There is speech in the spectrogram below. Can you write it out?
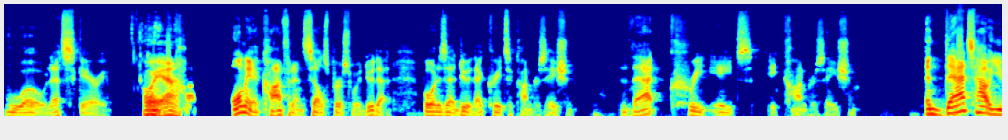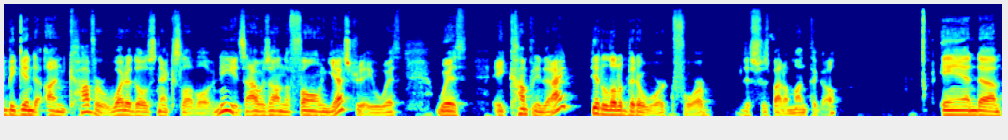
Whoa, that's scary. Oh only yeah. A, only a confident salesperson would do that. But what does that do? That creates a conversation. That creates a conversation. And that's how you begin to uncover what are those next level of needs. I was on the phone yesterday with with a company that I did a little bit of work for. This was about a month ago and um,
